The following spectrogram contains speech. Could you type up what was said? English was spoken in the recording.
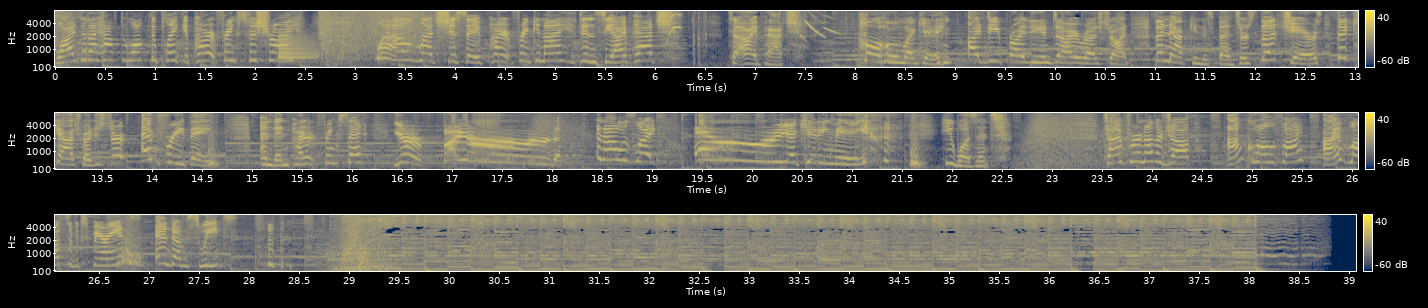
Why did I have to walk the plank at Pirate Frank's fish fry? Well, let's just say Pirate Frank and I didn't see Eye Patch to Eye Patch. Oh, who am I kidding? I deep fried the entire restaurant. The napkin dispensers, the chairs, the cash register, everything. And then Pirate Frank said, You're fired! And I was like, Are you kidding me? he wasn't. Time for another job. I'm qualified, sweet.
